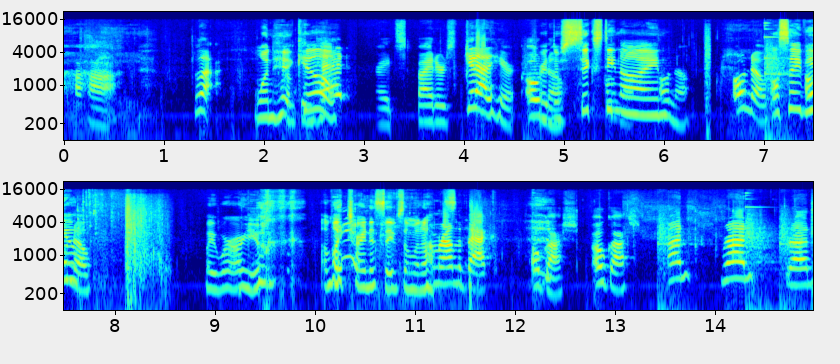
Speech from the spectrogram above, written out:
ha ha. Blah. One hit Pumpkin kill. head. Right, spiders, get out of here. Oh Right, no. there's 69. Oh no. Oh no. I'll save you. Oh no. Wait, where are you? I'm like trying to save someone else. I'm around the back. Oh gosh. Oh gosh. Run, run, run.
